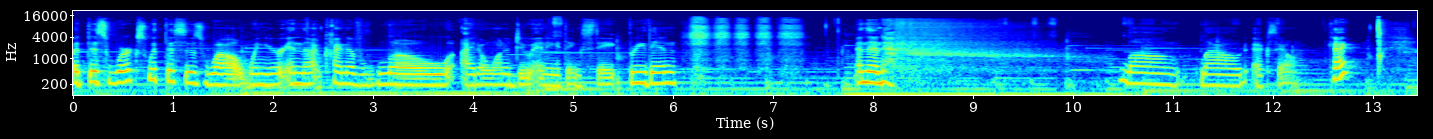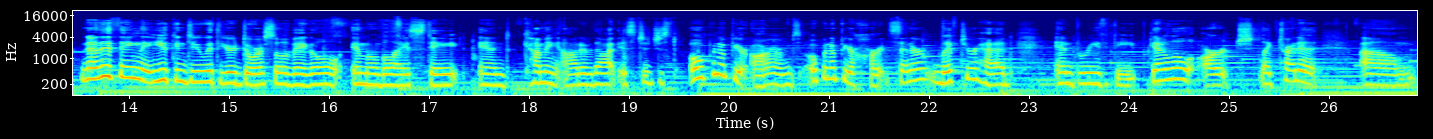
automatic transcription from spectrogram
But this works with this as well when you're in that kind of low, I don't want to do anything state. Breathe in and then long, loud exhale. Okay? Another thing that you can do with your dorsal vagal immobilized state and coming out of that is to just open up your arms, open up your heart center, lift your head, and breathe deep. Get a little arch, like try to um,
